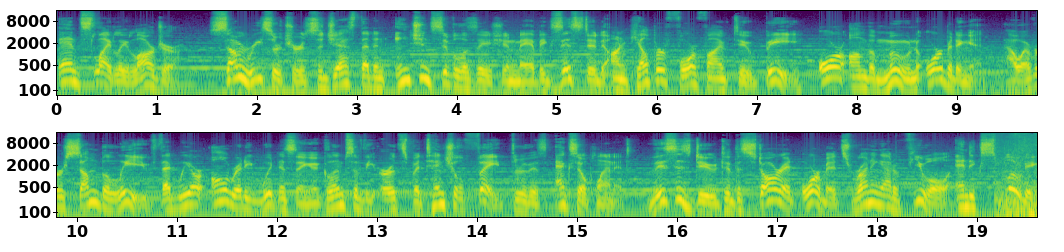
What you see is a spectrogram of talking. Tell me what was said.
and slightly larger. Some researchers suggest that an ancient civilization may have existed on Kepler 452b or on the moon orbiting it. However, some believe that we are already witnessing a glimpse of the Earth's potential fate through this exoplanet. This is due to the star it orbits running out of fuel and exploding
